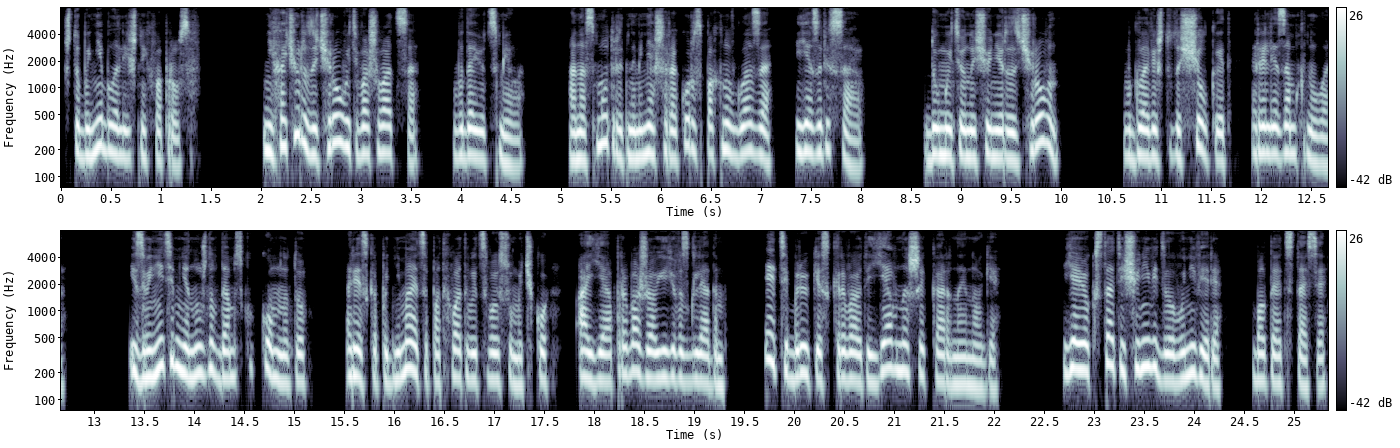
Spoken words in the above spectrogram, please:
чтобы не было лишних вопросов. «Не хочу разочаровывать вашего отца», — выдает смело. Она смотрит на меня, широко распахнув глаза, и я зависаю. «Думаете, он еще не разочарован?» В голове что-то щелкает, реле замкнуло. «Извините, мне нужно в дамскую комнату». Резко поднимается, подхватывает свою сумочку, а я провожаю ее взглядом. Эти брюки скрывают явно шикарные ноги. «Я ее, кстати, еще не видела в универе», — болтает Стася.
